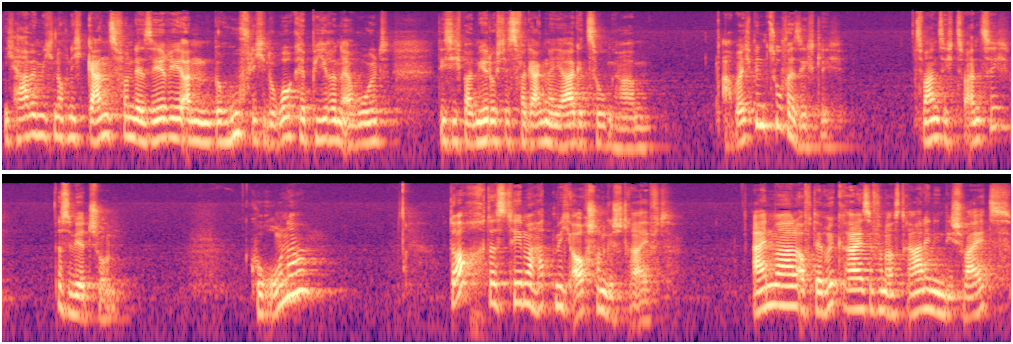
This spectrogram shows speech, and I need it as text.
Ich habe mich noch nicht ganz von der Serie an beruflichen Rohrkrepieren erholt, die sich bei mir durch das vergangene Jahr gezogen haben. Aber ich bin zuversichtlich. 2020, das wird schon. Corona? Doch, das Thema hat mich auch schon gestreift. Einmal auf der Rückreise von Australien in die Schweiz,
